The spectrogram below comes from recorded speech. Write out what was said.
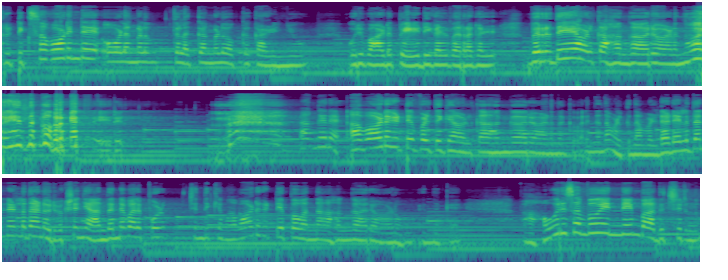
ക്രിട്ടിക്സ് അവാർഡിന്റെ ഓളങ്ങളും തിളക്കങ്ങളും ഒക്കെ കഴിഞ്ഞു. ഒരുപാട് പേടികൾ വിറകൾ. വെറുതെ അവൾക്ക് അഹങ്കാരമാണെന്ന് പറയുന്ന കുറേ പേര്. അങ്ങനെ അവാർഡ് കിട്ടിയപ്പോഴത്തേക്ക് അവൾക്ക് അഹങ്കാരമാണെന്നൊക്കെ പറയുന്നത് നമ്മൾക്ക് നമ്മളുടെ ഇടയിൽ തന്നെ ഉള്ളതാണ്. ഒരുപക്ഷെ ഞാൻ തന്നെ പലപ്പോഴും ചിന്തിക്കും അവാർഡ് കിട്ടിയപ്പോൾ വന്ന അഹങ്കാരമാണോ? ആ ഒരു സംഭവം എന്നെയും ബാധിച്ചിരുന്നു.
